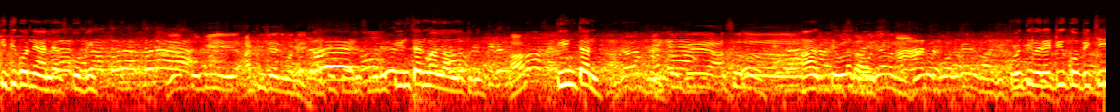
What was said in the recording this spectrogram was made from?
किती कोणी आणले आज कोबी? या कोबी अठ्ठेचाळीस म्हणे चाळीस म्हणजे तीन टन माल आणला तुम्ही. हा? तीन टन? क्विंटल ते असं हा तेवढं कोणती व्हेरायटी कोबीची?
